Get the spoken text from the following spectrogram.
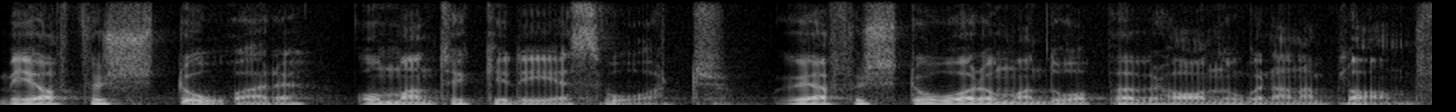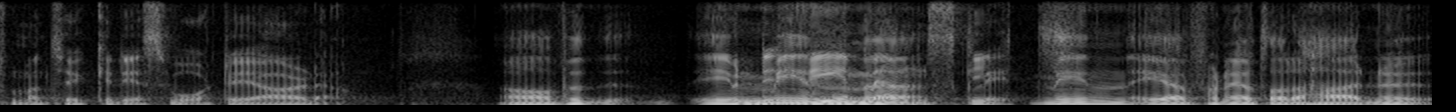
Men jag förstår om man tycker det är svårt. Och jag förstår om man då behöver ha någon annan plan, för man tycker det är svårt att göra det. Ja, för i För det- min, det är mänskligt. Min erfarenhet av det här, nu,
